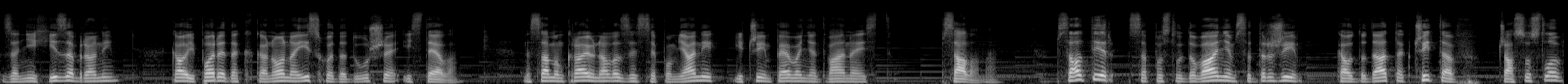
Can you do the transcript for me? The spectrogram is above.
za njih izabrani, kao i poredak kanona ishoda duše iz tela. Na samom kraju nalaze se pomjanik i čin pevanja 12 psalama. Psaltir sa posledovanjem sadrži kao dodatak čitav časoslov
